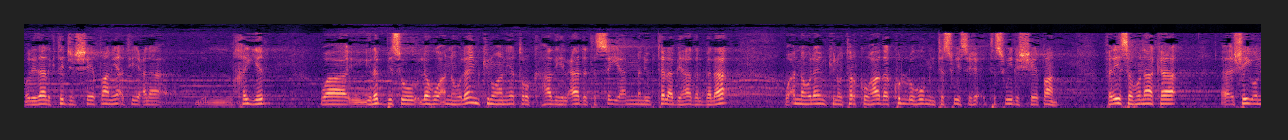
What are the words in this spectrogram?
ولذلك تجد الشيطان يأتي على الخير ويلبس له أنه لا يمكنه أن يترك هذه العادة السيئة ممن يبتلى بهذا البلاء وأنه لا يمكن ترك هذا كله من تسويل الشيطان. فليس هناك شيء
